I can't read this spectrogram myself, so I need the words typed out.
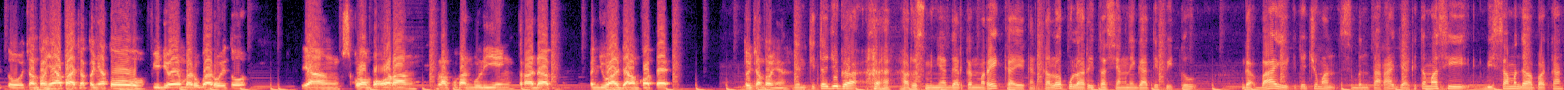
itu contohnya apa? Contohnya tuh video yang baru-baru itu yang sekelompok orang melakukan bullying terhadap penjual jalan kote. Itu contohnya. Dan kita juga harus menyadarkan mereka ya kan? Kalau popularitas yang negatif itu nggak baik itu cuman sebentar aja. Kita masih bisa mendapatkan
